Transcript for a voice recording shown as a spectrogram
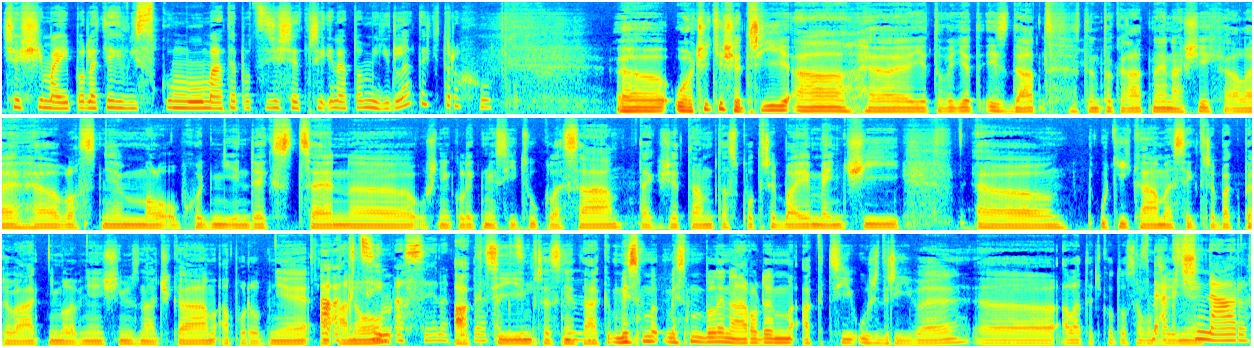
Češi mají podle těch výzkumů? Máte pocit, že šetří i na tom jídle teď trochu? Eh, určitě šetří a eh, je to vidět i z dat, tentokrát ne našich, ale eh, vlastně maloobchodní index cen už několik měsíců klesá, takže tam ta spotřeba je menší utíkáme si třeba k privátním levnějším značkám a podobně. A, a akcím ano, asi. Akcím, akcí. přesně hmm. tak. My jsme, my jsme byli národem akcí už dříve, ale teďko to samozřejmě... Jsme akční národ.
